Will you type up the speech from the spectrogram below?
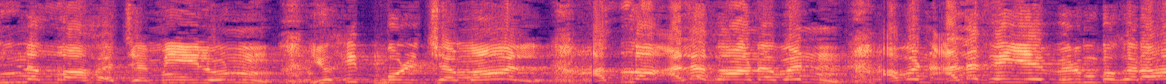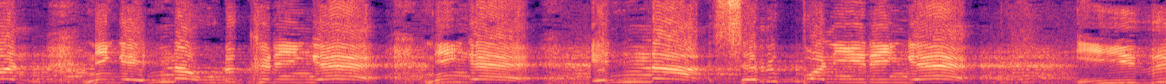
இன்னல்லாஹ ஜமீலுன் யுஹிப்புல் ஜமால். அல்லாஹ் அழகானவன் அவன் அழகையே விரும்புகிறான். நீங்க என்ன உடுக்குறீங்க? நீங்க என்ன செருப்பணிறீங்க இது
